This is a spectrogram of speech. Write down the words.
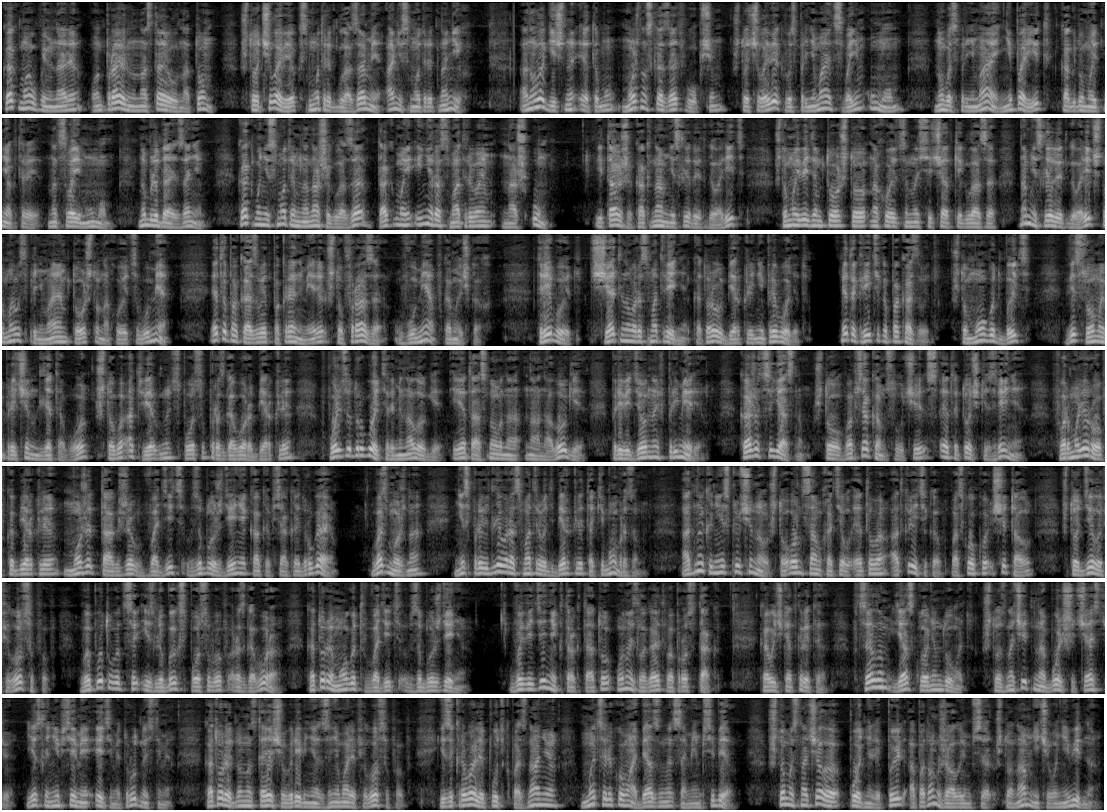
как мы упоминали, он правильно настаивал на том, что человек смотрит глазами, а не смотрит на них. Аналогично этому можно сказать в общем, что человек воспринимает своим умом, но воспринимая не парит, как думают некоторые, над своим умом, наблюдая за ним. Как мы не смотрим на наши глаза, так мы и не рассматриваем наш ум. И так же, как нам не следует говорить, что мы видим то, что находится на сетчатке глаза, нам не следует говорить, что мы воспринимаем то, что находится в уме. Это показывает, по крайней мере, что фраза «в уме» в камычках требует тщательного рассмотрения, которого Беркли не приводит. Эта критика показывает, что могут быть весомые причины для того, чтобы отвергнуть способ разговора Беркли в пользу другой терминологии, и это основано на аналогии, приведенной в примере. Кажется ясным, что во всяком случае с этой точки зрения формулировка Беркли может также вводить в заблуждение, как и всякая другая. Возможно, несправедливо рассматривать Беркли таким образом. Однако не исключено, что он сам хотел этого от критиков, поскольку считал, что дело философов выпутываться из любых способов разговора, которые могут вводить в заблуждение. В введении к трактату он излагает вопрос так, кавычки открыты, «В целом я склонен думать, что значительно большей частью, если не всеми этими трудностями, которые до настоящего времени занимали философов и закрывали путь к познанию, мы целиком обязаны самим себе, что мы сначала подняли пыль, а потом жалуемся, что нам ничего не видно.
